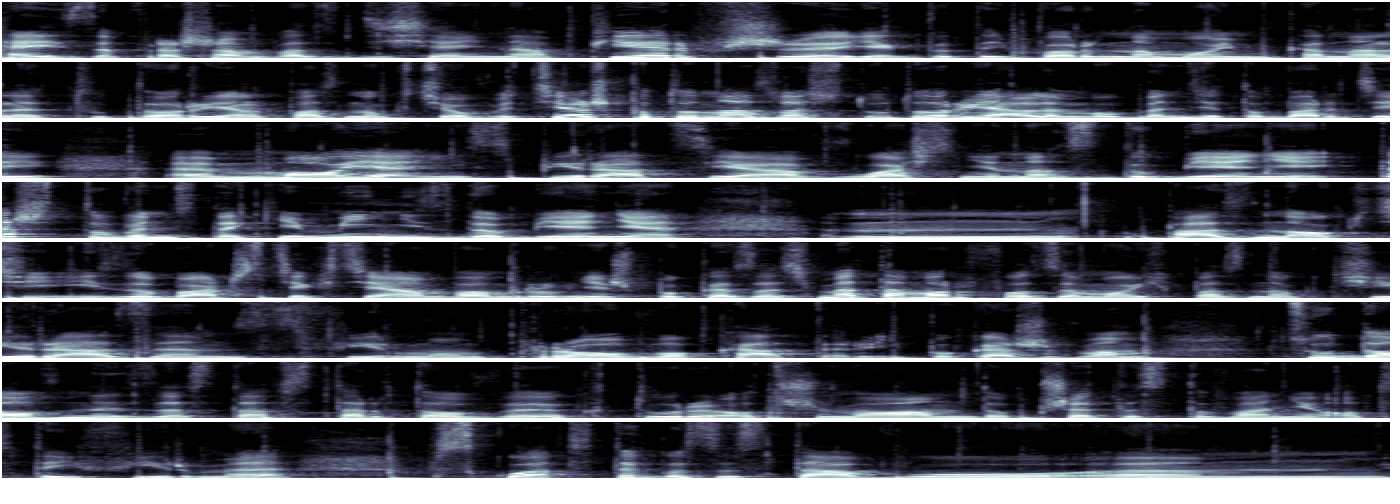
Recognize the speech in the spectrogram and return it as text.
Hej, zapraszam Was dzisiaj na pierwszy, jak do tej pory na moim kanale, tutorial paznokciowy. Ciężko to nazwać tutorialem, bo będzie to bardziej e, moja inspiracja właśnie na zdobienie i też to będzie takie mini zdobienie mm, paznokci i zobaczcie, chciałam Wam również pokazać metamorfozę moich paznokci razem z firmą Provocator i pokażę Wam cudowny zestaw startowy, który otrzymałam do przetestowania od tej firmy. W skład tego zestawu um,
